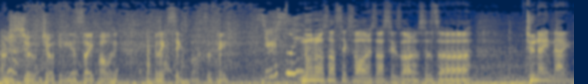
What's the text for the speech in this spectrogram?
I'm just jo joking. It's like probably it's like six bucks, I think. Seriously? No, no, it's not six dollars. Not six dollars. It's uh, two ninety nine.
